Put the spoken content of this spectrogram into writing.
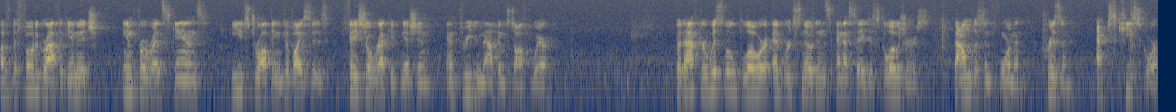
of the photographic image, infrared scans, eavesdropping devices, facial recognition, and 3D mapping software. But after whistleblower Edward Snowden's NSA disclosures, Boundless Informant, PRISM, X-Keyscore,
